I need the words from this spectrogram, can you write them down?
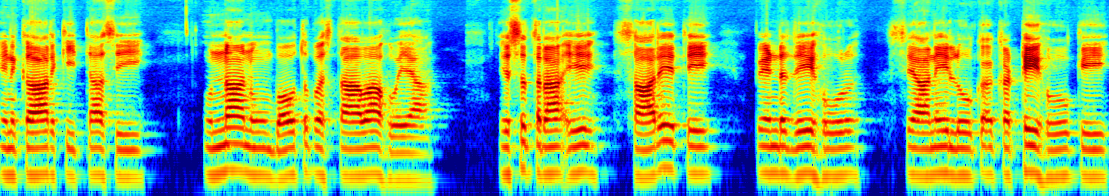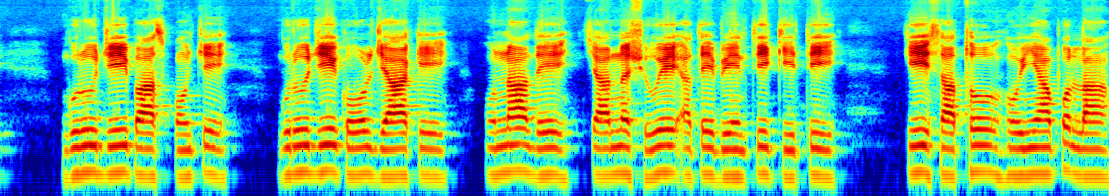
ਇਨਕਾਰ ਕੀਤਾ ਸੀ, ਉਹਨਾਂ ਨੂੰ ਬਹੁਤ ਪਛਤਾਵਾ ਹੋਇਆ। ਇਸ ਤਰ੍ਹਾਂ ਇਹ ਸਾਰੇ ਤੇ ਪਿੰਡ ਦੇ ਹੋਰ ਸਿਆਣੇ ਲੋਕ ਇਕੱਠੇ ਹੋ ਕੇ ਗੁਰੂ ਜੀ ਪਾਸ ਪਹੁੰਚੇ। ਗੁਰੂ ਜੀ ਕੋਲ ਜਾ ਕੇ ਉਹਨਾਂ ਦੇ ਚਰਨ ਛੂਹੇ ਅਤੇ ਬੇਨਤੀ ਕੀਤੀ ਕਿ ਸਾਥੋਂ ਹੋਈਆਂ ਭੁੱਲਾਂ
